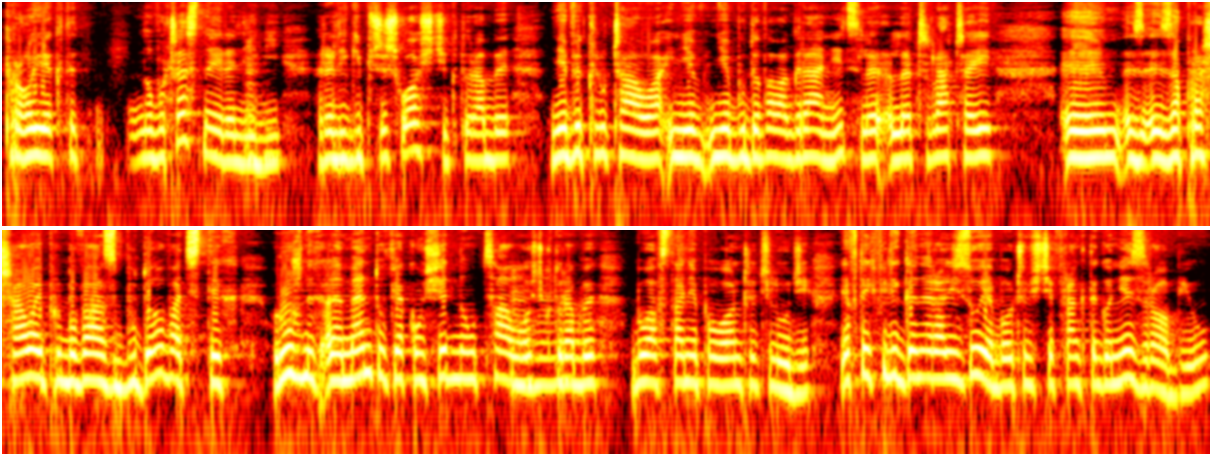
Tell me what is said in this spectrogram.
projekt nowoczesnej religii, religii przyszłości, która by nie wykluczała i nie, nie budowała granic, le, lecz raczej zapraszała i próbowała zbudować z tych różnych elementów jakąś jedną całość, która by była w stanie połączyć ludzi. Ja w tej chwili generalizuję, bo oczywiście Frank tego nie zrobił,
